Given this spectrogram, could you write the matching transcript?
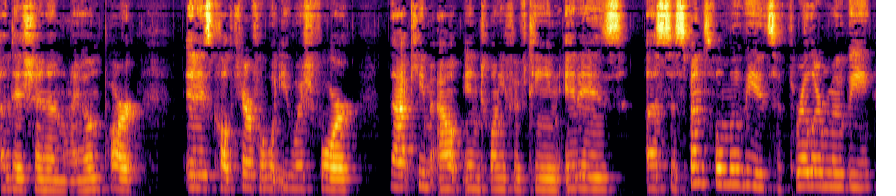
addition on my own part. It is called Careful What You Wish For. That came out in 2015. It is a suspenseful movie, it's a thriller movie.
